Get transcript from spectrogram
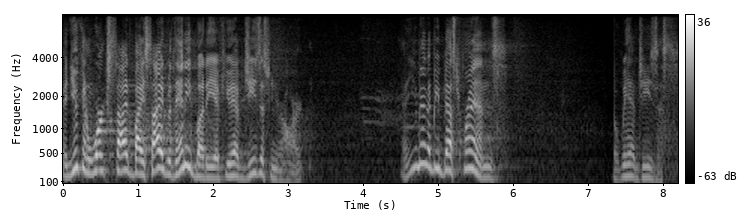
And you can work side by side with anybody if you have Jesus in your heart. And you may not be best friends, but we have Jesus,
